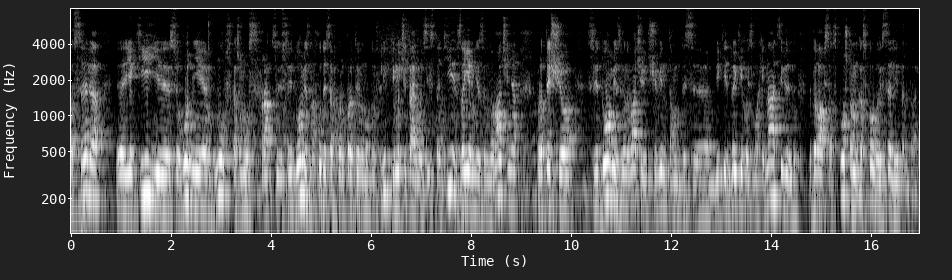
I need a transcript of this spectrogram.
оселя, е, який е, сьогодні, ну скажімо, з фракцією свідомі знаходиться в корпоративному конфлікті. Ми читаємо ці статті, взаємні звинувачення про те, що свідомі звинувачують, що він там десь які, до якихось махінацій вдавався з коштами казкової селі і так далі.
